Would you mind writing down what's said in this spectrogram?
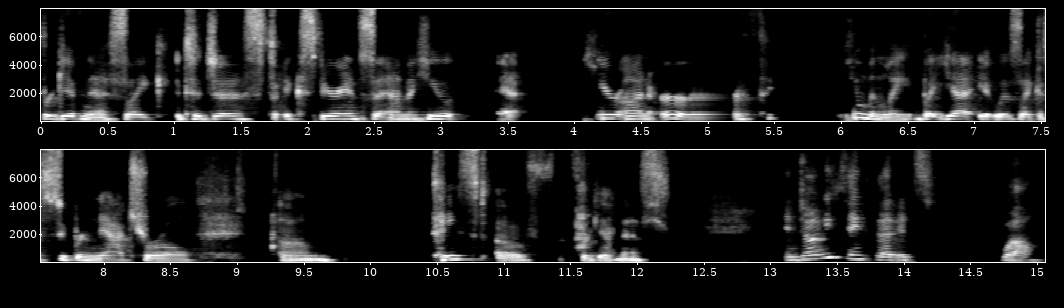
forgiveness, like to just experience it on the hu- here on earth humanly, but yet it was like a supernatural um, taste of forgiveness. And don't you think that it's, well,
